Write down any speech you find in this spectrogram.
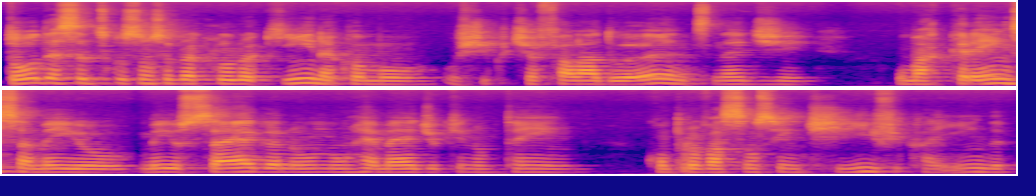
Toda essa discussão sobre a cloroquina, como o Chico tinha falado antes, né, de uma crença meio, meio cega num, num remédio que não tem comprovação científica ainda.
